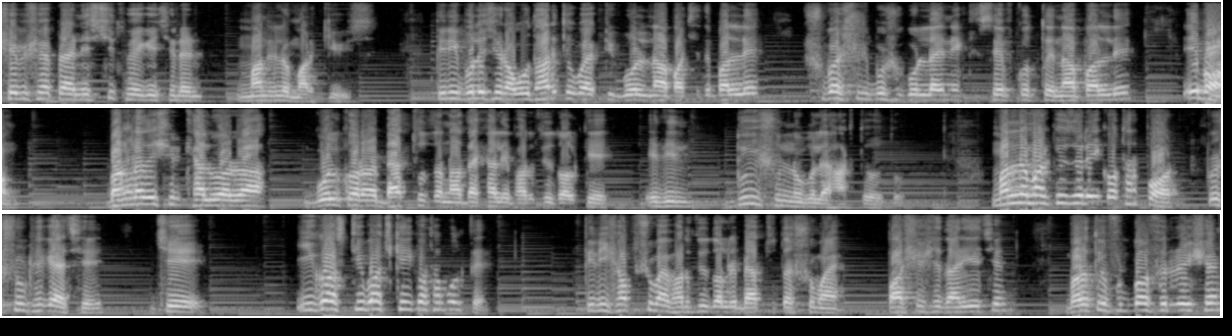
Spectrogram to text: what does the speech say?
সে বিষয়ে প্রায় নিশ্চিত হয়ে গেছিলেন মানেলো মার্কিউস। তিনি বলেছেন, অবধারিত কয়েকটি গোল না বাঁচাতে পারলে সুভাষিস বসু গোল লাইনে একটি সেভ করতে না পারলে এবং বাংলাদেশের খেলোয়াড়রা গোল করার ব্যর্থতা না দেখালে ভারতীয় দলকে এদিন দুই শূন্য গোলে হারতে হতো। মাল্লা মার্কিউজের এই কথার পর প্রশ্ন উঠে গেছে যে, ইগস টিবচকে এই কথা বলতেন? তিনি সবসময় ভারতীয় দলের ব্যর্থতার সময় পাশে এসে দাঁড়িয়েছেন। ভারতীয় ফুটবল ফেডারেশন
